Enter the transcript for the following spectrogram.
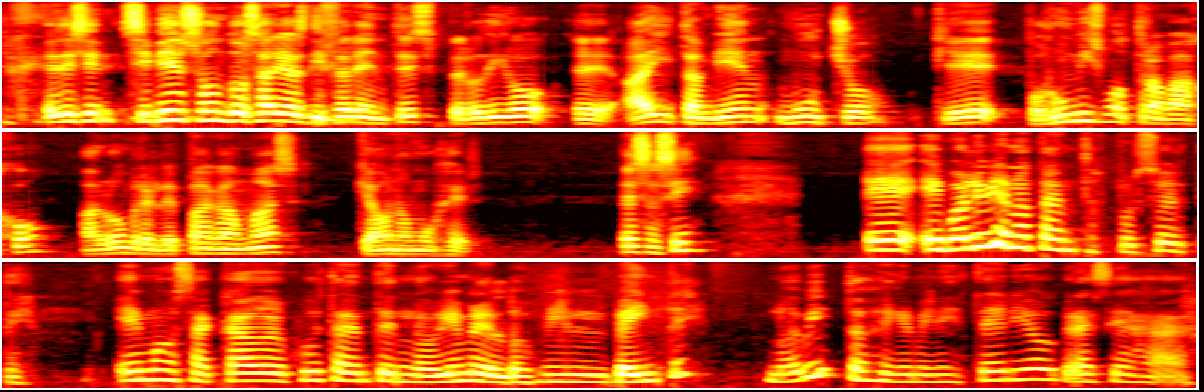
Es decir, si bien son dos áreas diferentes, pero digo, eh, hay también mucho que por un mismo trabajo al hombre le pagan más que a una mujer. ¿Es así? Eh, en Bolivia no tanto, por suerte. Hemos sacado justamente en noviembre del 2020 nuevitos en el ministerio, gracias al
